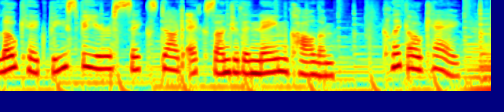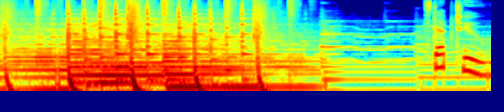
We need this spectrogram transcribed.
Locate vSphere 6.x under the name column. Click OK. Step 2.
